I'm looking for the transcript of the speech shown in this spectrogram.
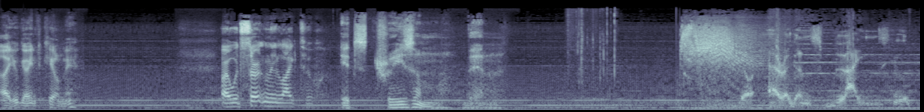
Are you going to kill me? I would certainly like to. It's treason, then. Your arrogance blinds you.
